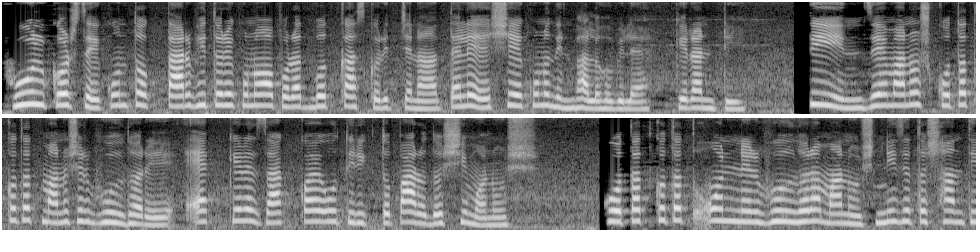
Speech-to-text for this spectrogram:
ভুল করছে, কুন্তক তার ভিতরে কোনো অপরাধবোধ কাজ করিচ্ছে না, তাহলে সে কোনোদিন ভালো হবিলে গ্যারান্টি তিন, যে মানুষ কোতাত কোতাত মানুষের ভুল ধরে এক্কেরে যাক কয় অতিরিক্ত পারদর্শী মানুষ। কোতাত কোতাত অন্যের ভুল ধরা মানুষ, নিজে তো শান্তি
